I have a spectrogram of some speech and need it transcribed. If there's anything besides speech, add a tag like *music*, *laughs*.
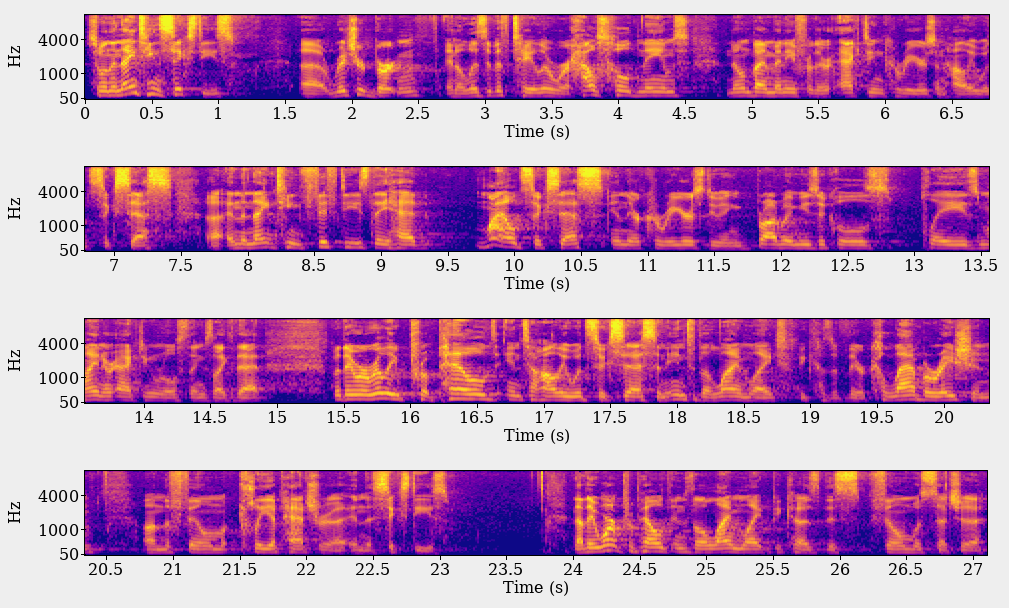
So in the 1960s, uh, Richard Burton and Elizabeth Taylor were household names known by many for their acting careers and Hollywood success. Uh, in the 1950s, they had mild success in their careers doing Broadway musicals, plays, minor acting roles, things like that. But they were really propelled into Hollywood success and into the limelight because of their collaboration on the film Cleopatra in the 60s. Now, they weren't propelled into the limelight because this film was such a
